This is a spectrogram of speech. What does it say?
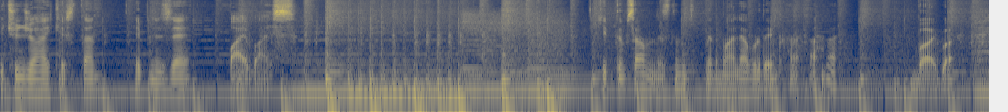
Üçüncü Highcast'ten hepinize bye bye. Gittim sandınız değil mi? Gitmedim hala buradayım. bye bye.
